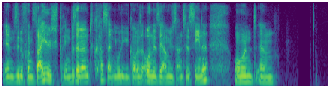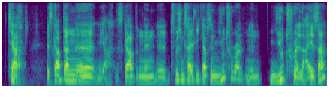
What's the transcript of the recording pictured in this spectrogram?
im Sinne von Seilspringen, bis er dann zu Castagnoli gekommen ist. Auch eine sehr amüsante Szene. Und ähm, tja, es gab dann, äh, ja, es gab einen, äh, zwischenzeitlich gab es einen, Neutral, einen Neutralizer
